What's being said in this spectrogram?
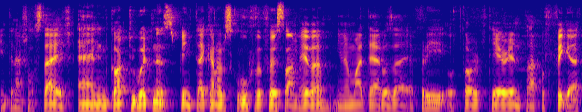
international stage and got to witness being taken out of school for the first time ever. You know, my dad was a, a pretty authoritarian type of figure.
